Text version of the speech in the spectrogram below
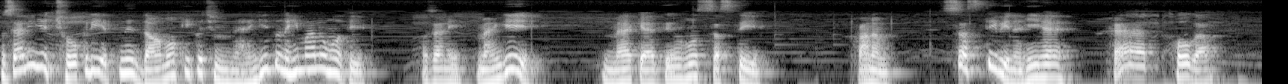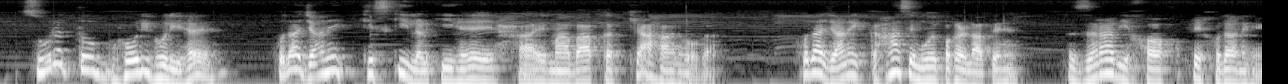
हुसैनी, ये छोकरी इतने दामों की कुछ महँगी तो नहीं मालूम होती? हुसैनी, महँगी? मैं कहती हूँ सस्ती। खानम, सस्ती भी नहीं है। खैर होगा। सूरत तो भोली भोली है। खुदा जाने किसकी लड़की है? हाय माँ बाप का क्या हाल होगा? खुदा जाने कहाँ से मुँह पकड़ लाते हैं? ज़रा भी खौफ खुदा नहीं।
